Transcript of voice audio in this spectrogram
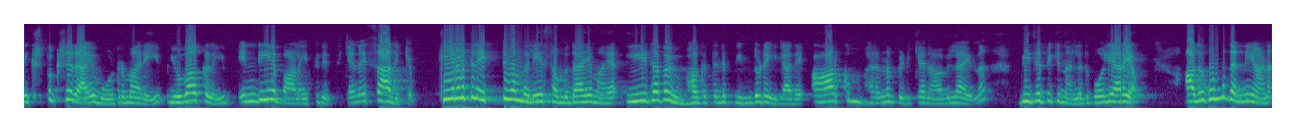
നിഷ്പക്ഷരായ വോട്ടർമാരെയും യുവാക്കളെയും എൻ ഡി എ പാളയത്തിൽ എത്തിക്കാനായി സാധിക്കും. കേരളത്തിലെ ഏറ്റവും വലിയ സമുദായമായ ഈഴവ വിഭാഗത്തിന്റെ പിന്തുണയില്ലാതെ ആർക്കും ഭരണം പിടിക്കാനാവില്ല എന്ന് ബി ജെ പിക്ക് നല്ലതുപോലെ അറിയാം. അതുകൊണ്ട് തന്നെയാണ്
